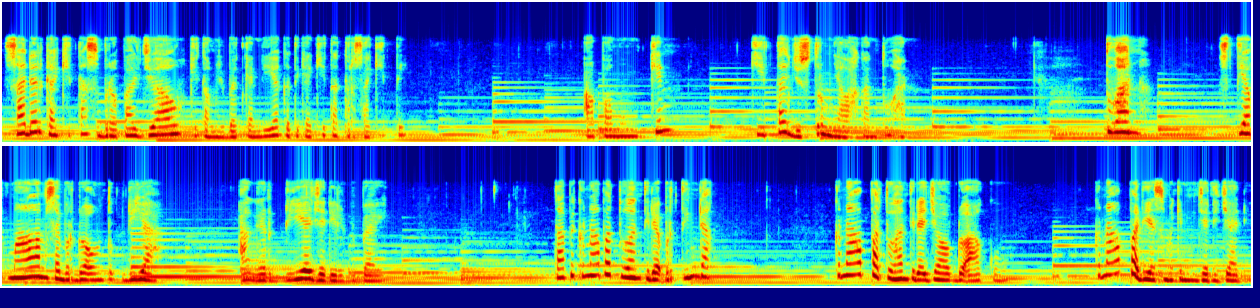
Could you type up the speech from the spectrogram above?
Sadarkah kita seberapa jauh kita melibatkan Dia ketika kita tersakiti? Apa mungkin kita justru menyalahkan Tuhan? Tuhan, setiap malam saya berdoa untuk Dia agar dia jadi lebih baik. Tapi kenapa Tuhan tidak bertindak? Kenapa Tuhan tidak jawab doaku? Kenapa dia semakin menjadi-jadi?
